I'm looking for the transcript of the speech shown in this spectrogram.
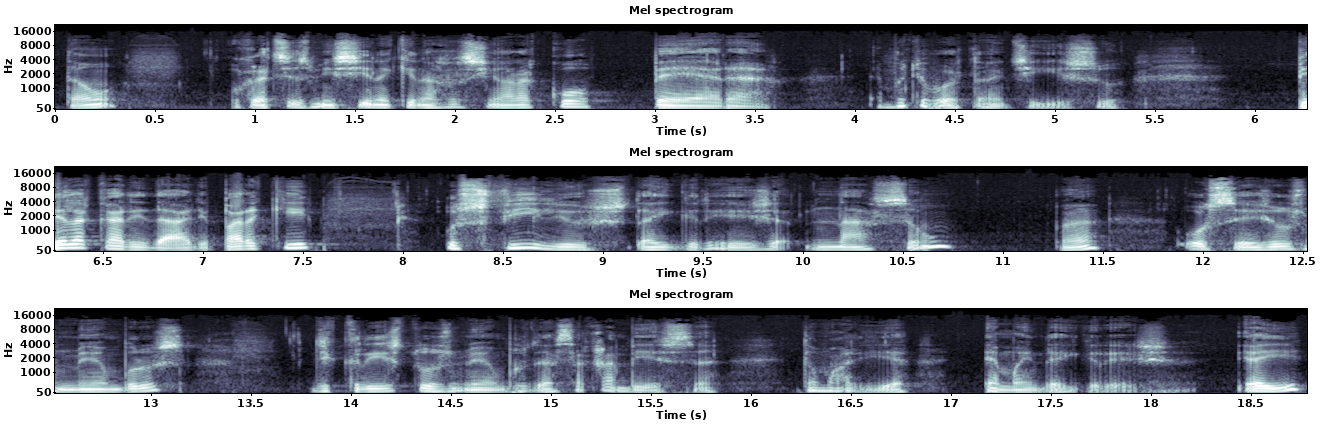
Então, o catecismo ensina que Nossa Senhora coopera. É muito importante isso. Pela caridade, para que os filhos da igreja nasçam, né? ou seja, os membros de Cristo, os membros dessa cabeça. Então, Maria é mãe da igreja. E aí,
